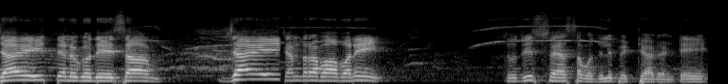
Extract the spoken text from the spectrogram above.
జై తెలుగుదేశం జై చంద్రబాబు అని తుదిశ్వాస వదిలిపెట్టాడంటే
